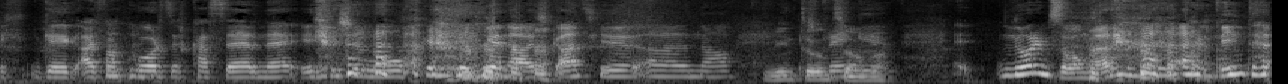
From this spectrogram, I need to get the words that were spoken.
Ich gehe einfach kurz zur Kaserne. Ich, Ist ja noch. genau, ist ganz hier äh, nah. Winter und Sommer. Äh, Nur im Sommer. Im Winter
